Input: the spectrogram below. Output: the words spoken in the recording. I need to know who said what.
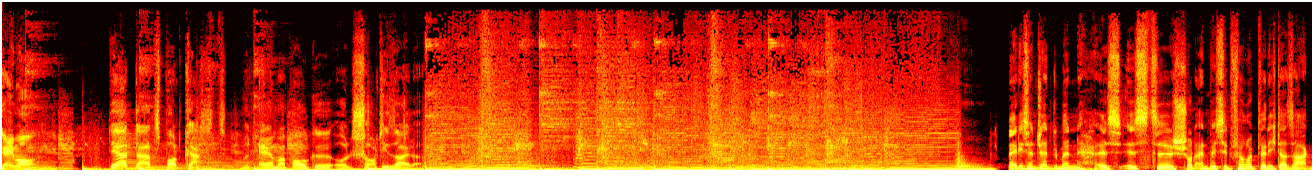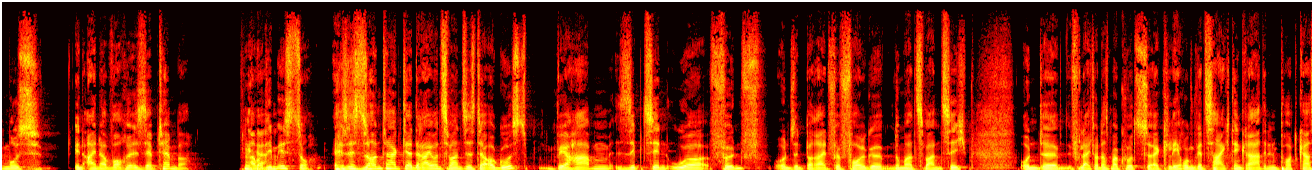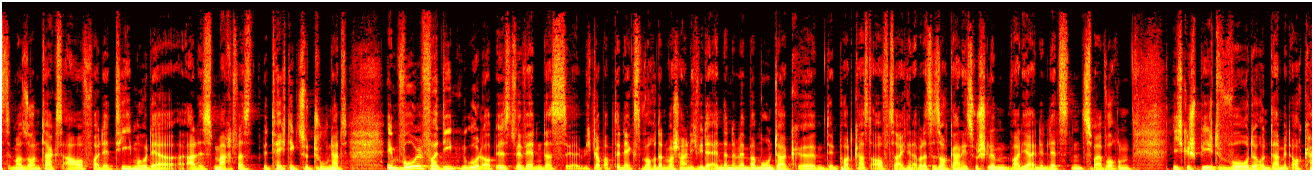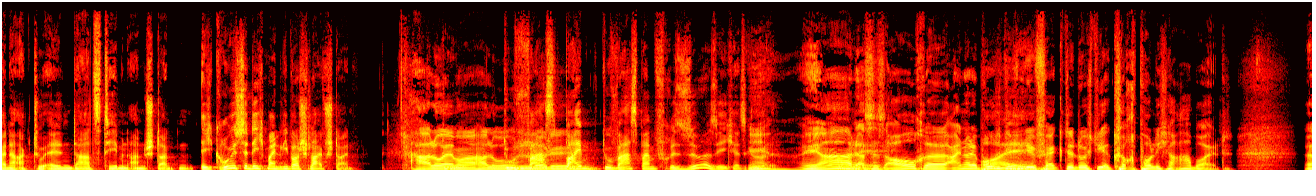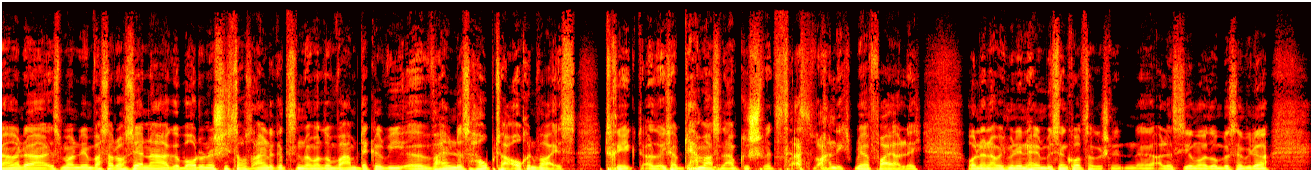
Speaker 1: Game On. Der Darts Podcast mit Elmar Paulke und Shorty Seiler.
Speaker 2: Ladies and Gentlemen, es ist äh, schon ein bisschen verrückt, wenn ich da sagen muss, in einer Woche ist September. Aber ja. dem ist so. Es ist Sonntag, der 23. August. Wir haben 17.05 Uhr und sind bereit für Folge Nummer 20. Und äh, vielleicht auch das mal kurz zur Erklärung. Wir zeichnen gerade den Podcast immer sonntags auf, weil der Timo, der alles macht, was mit Technik zu tun hat, im wohlverdienten Urlaub ist. Wir werden das, äh, ich glaube, ab der nächsten Woche dann wahrscheinlich wieder ändern, dann werden wir Montag äh, den Podcast aufzeichnen. Aber das ist auch gar nicht so schlimm, weil ja in den letzten zwei Wochen nicht gespielt wurde und damit auch keine aktuellen Darts-Themen anstanden. Ich grüße dich, mein lieber Schleifstein.
Speaker 1: Hallo Emma, hallo.
Speaker 2: Du warst Leute. beim, du warst beim Friseur, sehe ich jetzt gerade.
Speaker 1: Ja. Ja, Boy. das ist auch äh, einer der positiven Boy. Effekte durch die körperliche Arbeit. Ja, da ist man dem Wasser doch sehr nahe gebaut und es schießt aus allen Ritzen, wenn man so einen warmen Deckel wie äh, wallendes Haupthaar, auch in weiß, trägt. Also ich habe dermaßen abgeschwitzt, das war nicht mehr feierlich. Und dann habe ich mir den Helm ein bisschen kurzer geschnitten, äh, alles hier mal so ein bisschen wieder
